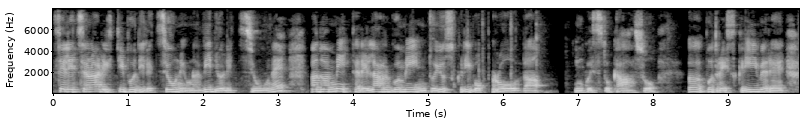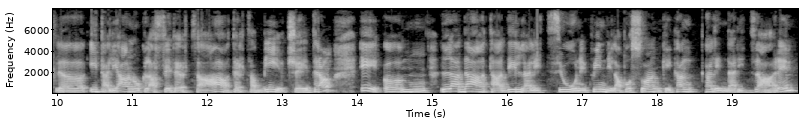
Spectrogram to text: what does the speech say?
selezionare il tipo di lezione, una video lezione, vado a mettere l'argomento, io scrivo prova in questo caso eh, potrei scrivere eh, italiano classe terza A, terza B, eccetera, e um, la data della lezione, quindi la posso anche calendarizzare,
